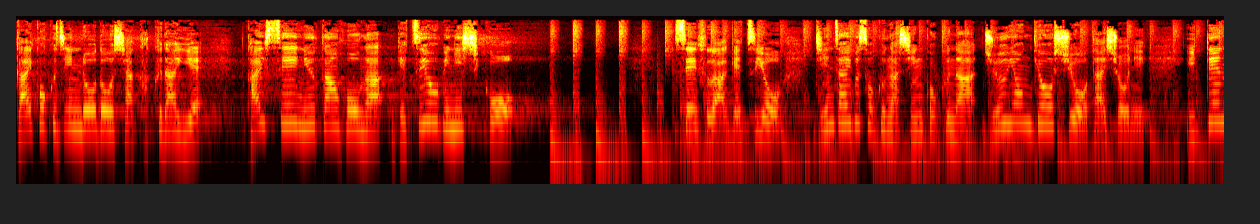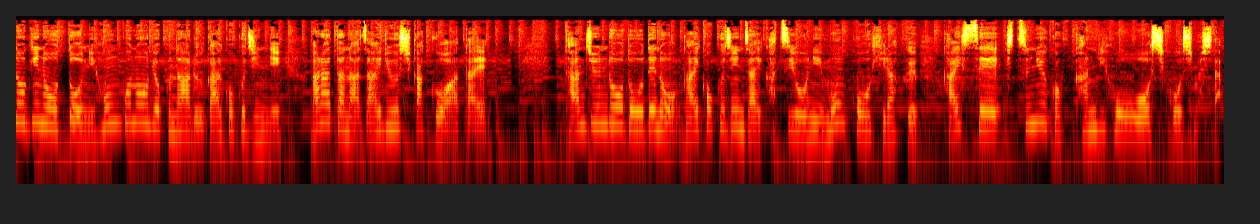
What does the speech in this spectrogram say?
外国人労働者拡大へ、改正入管法が月曜日に施行。政府は月曜、人材不足が深刻な14業種を対象に、一定の技能と日本語能力のある外国人に新たな在留資格を与え、単純労働での外国人材活用に門戸を開く改正出入国管理法を施行しました。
